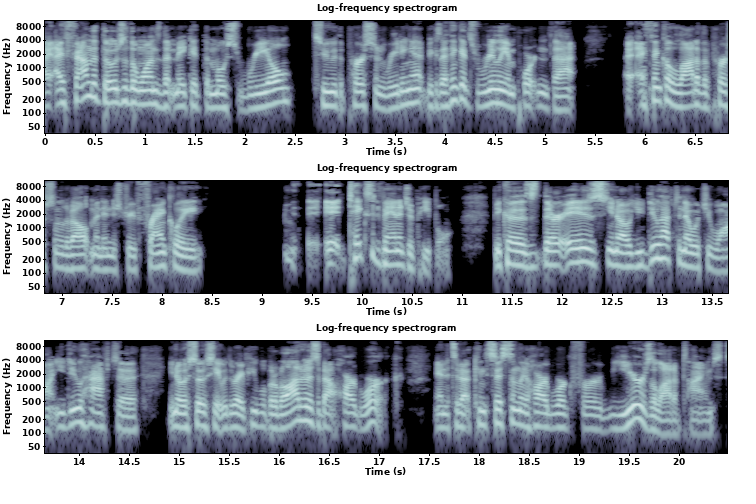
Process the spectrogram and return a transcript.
I, I found that those are the ones that make it the most real to the person reading it because I think it's really important that I, I think a lot of the personal development industry, frankly, it takes advantage of people because there is, you know, you do have to know what you want. You do have to, you know, associate with the right people, but a lot of it is about hard work and it's about consistently hard work for years a lot of times.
